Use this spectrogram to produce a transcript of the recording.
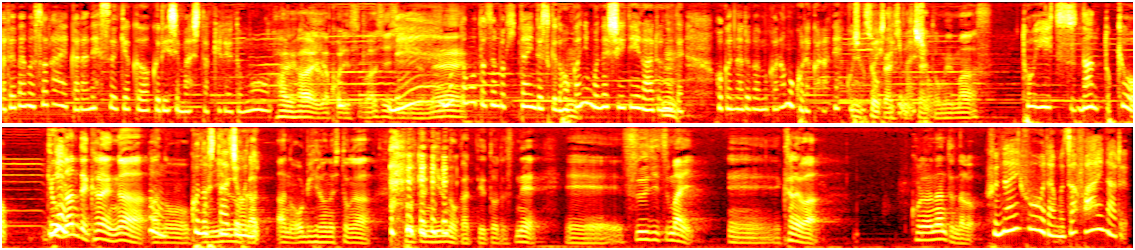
アルバム「空へ」からね数曲お送りしましたけれども。はいはいやっぱり素晴らしいね。ねもっともっと全部聞きたいんですけど他にもね、CD があるので、うん。他のアルバムからもこれからねご紹介していきましょう、紹介していきたいと思います。と言いつつなんと今日今日ね。なんで彼が、うんあのこのスタジオに。あの帯広の人が東京にいるのかっていうとですね、えー数日前、えー彼はこれはなんて言うんだろう。船井フォーラムザ・ファイナル。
